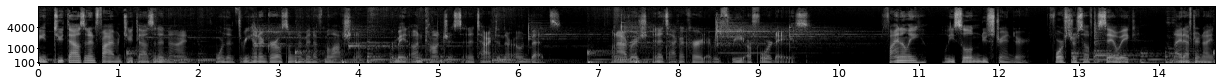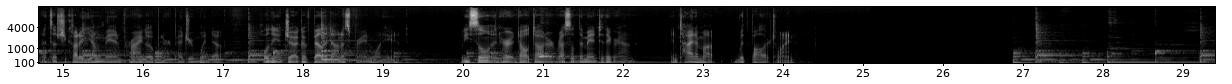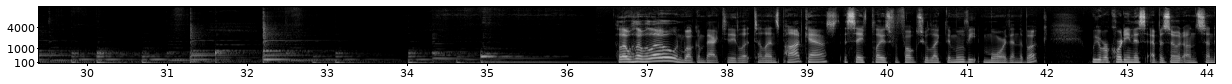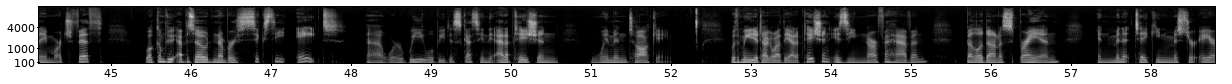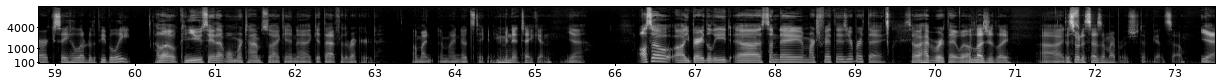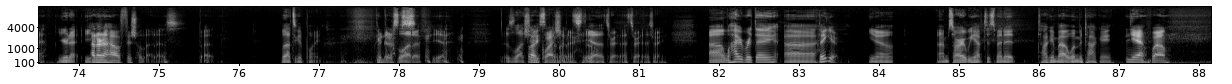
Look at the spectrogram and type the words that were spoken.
Between 2005 and 2009, more than 300 girls and women of Molotschna were made unconscious and attacked in their own beds. On average, an attack occurred every three or four days. Finally, Liesel Neustrander forced herself to stay awake night after night until she caught a young man prying open her bedroom window, holding a jug of belladonna spray in one hand. Liesel and her adult daughter wrestled the man to the ground and tied him up with baller twine. Hello, hello, hello, and welcome back to the Lit to Lens podcast, a safe place for folks who like the movie more than the book. We are recording this episode on Sunday, March 5th. Welcome to episode number 68, uh, where we will be discussing the adaptation Women Talking. With me to talk about the adaptation is the Narfa Haven, Belladonna Sprayan, and minute taking Mr. Eric. Say hello to the people eat. Hello, can you say that one more time so I can uh, get that for the record on my on my notes taken here? Minute taken. Yeah. Also, uh, you buried the lead. Uh, Sunday, March fifth is your birthday, so happy birthday, Will. Allegedly. Uh, That's just- what it says on my birth certificate, so yeah, you're not. Yeah. I don't know how official that is, but Well, that's a good point. There's a lot of yeah. There's a lot, of A lot of stuff going on questions there. Yeah, that's right. That's right. That's right. Uh, well, happy birthday. Uh, Thank you. you know, I'm sorry we have to spend it talking about women talking, Yeah, well,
